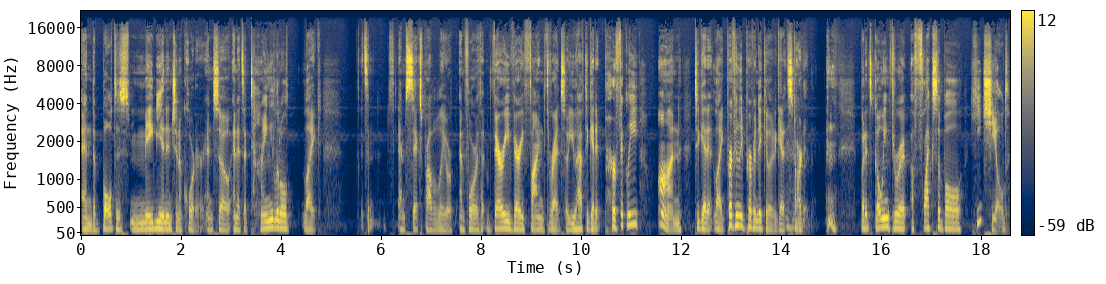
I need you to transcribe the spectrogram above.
and the bolt is maybe an inch and a quarter. And so and it's a tiny little like it's an M6 probably or M4 with a very very fine thread. So you have to get it perfectly on to get it like perfectly perpendicular to get it mm-hmm. started. But it's going through a, a flexible heat shield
